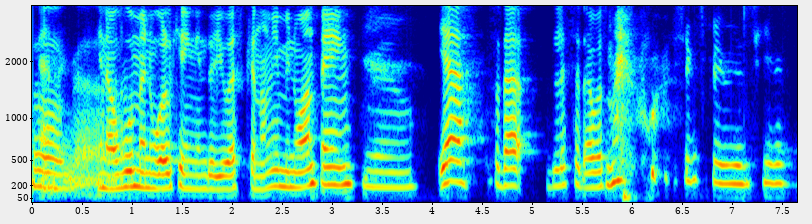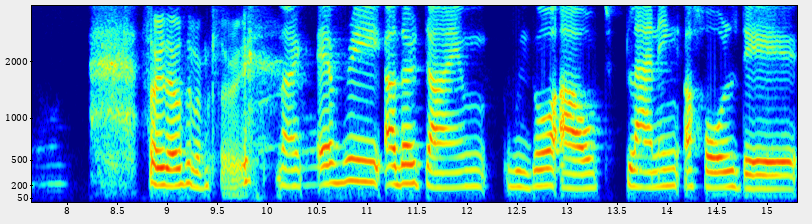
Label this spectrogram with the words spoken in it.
Oh, and, you know, God. woman walking in the U.S. can only mean one thing. Yeah. Yeah. So that let's say that was my worst experience here. Sorry, that was a long story. Like every other time we go out planning a whole day,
